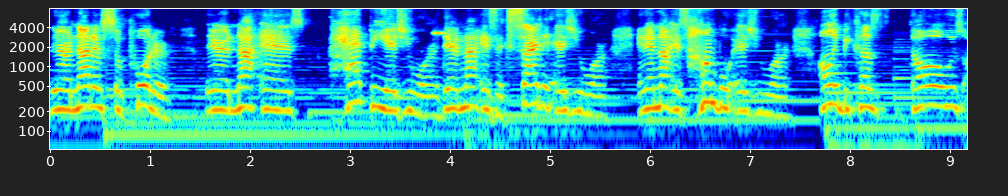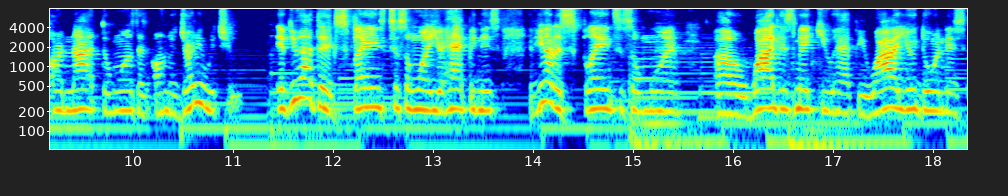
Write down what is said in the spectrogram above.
they are not as supportive. They're not as happy as you are. They're not as excited as you are. And they're not as humble as you are. Only because those are not the ones that's on the journey with you if you have to explain to someone your happiness, if you got to explain to someone uh, why this make you happy, why you're doing this,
